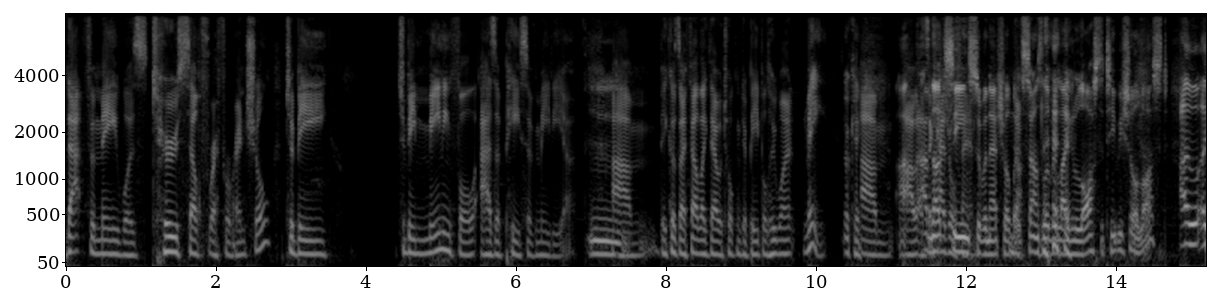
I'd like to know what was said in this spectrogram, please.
That for me was too self-referential to be to be meaningful as a piece of media. Mm. Um, because I felt like they were talking to people who weren't me. Okay. Um, I, uh, I've a not seen fan. Supernatural, but No. it sounds a little bit like Lost, the TV show Lost, Uh, uh,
